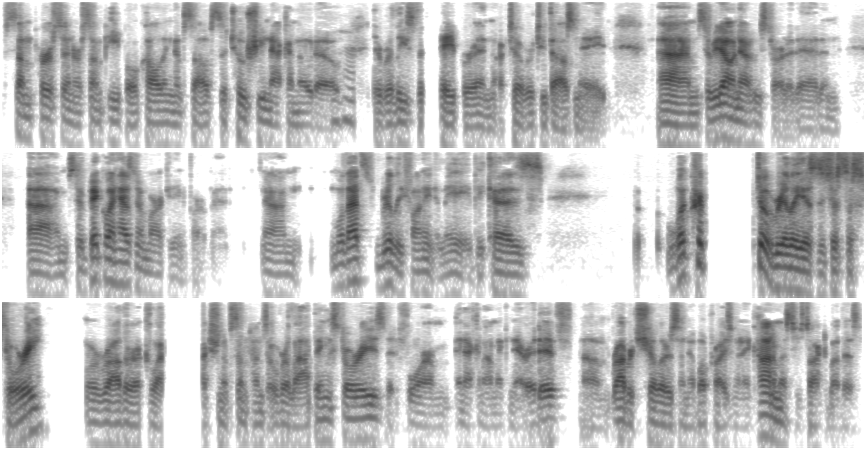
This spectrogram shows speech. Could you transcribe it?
some person or some people calling themselves Satoshi Nakamoto mm-hmm. that released the paper in October 2008. Um, so we don't know who started it, and um, so Bitcoin has no marketing department. Um, well, that's really funny to me because what crypto really is is just a story, or rather a collection of sometimes overlapping stories that form an economic narrative. Um, Robert Shiller is a Nobel Prize winning economist who's talked about this.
